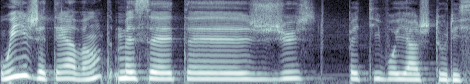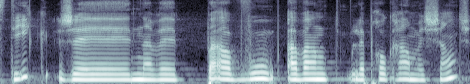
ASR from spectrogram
oui, j'étais avant, mais c'était juste petit voyage touristique. Je n'avais pas vu avant le programme échange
